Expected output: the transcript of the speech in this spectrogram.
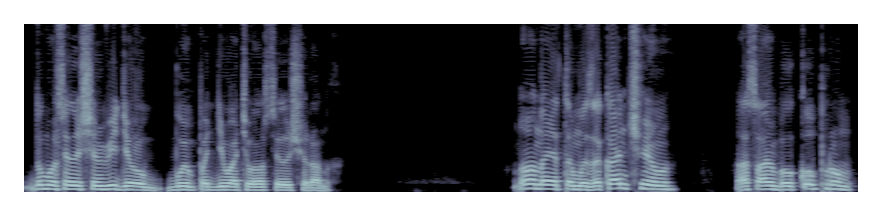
Думаю, в следующем видео будем поднимать его на следующий ранг. Ну а на этом мы заканчиваем. А с вами был Купрум.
